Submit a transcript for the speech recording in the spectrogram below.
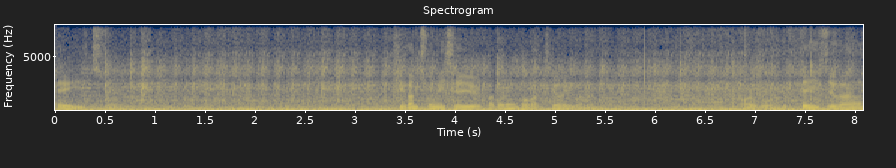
6페이지. 기관총이 제일 까다로운 것 같아요, 이거는. 아이고 6페이지가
